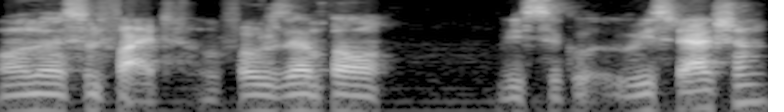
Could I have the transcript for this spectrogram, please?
on a sulfide. For example, this, this reaction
